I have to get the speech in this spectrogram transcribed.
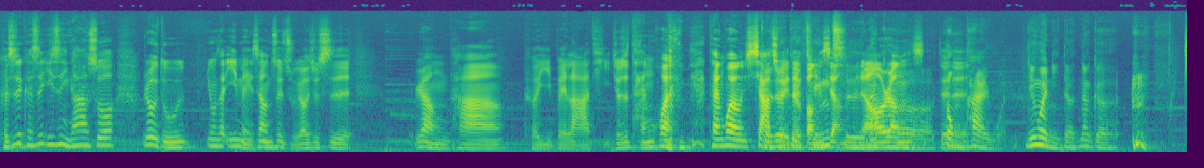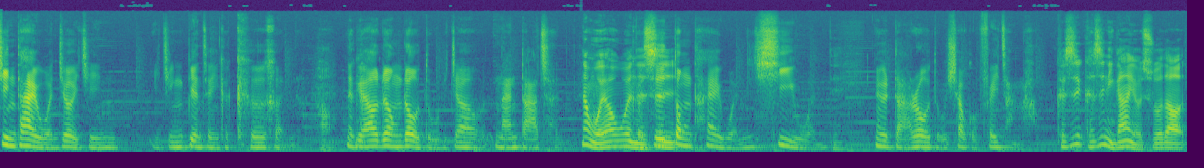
可是可是，医生你刚刚说肉毒用在医美上，最主要就是让它可以被拉提，就是瘫痪瘫痪下垂的方向，然后让动态纹，因为你的那个。静态纹就已经已经变成一个刻痕了。好，那个要用肉毒比较难达成。那我要问的是，是动态纹、细纹，对，那个打肉毒效果非常好。可是，可是你刚刚有说到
